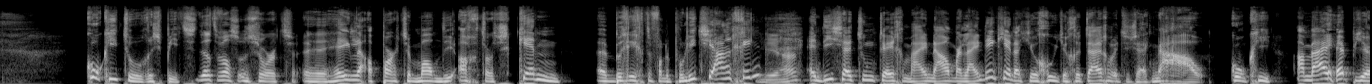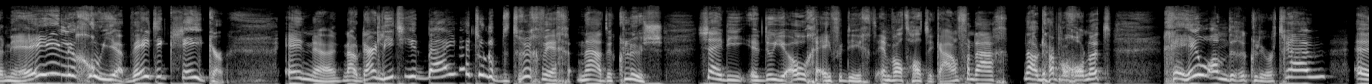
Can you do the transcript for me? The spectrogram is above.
Kokkie Torenspits. Dat was een soort uh, hele aparte man die achter scan uh, berichten van de politie aanging. Ja. En die zei toen tegen mij, nou Marlijn, denk jij dat je een goede getuige bent? Toen zei ik, nou Kokkie, aan mij heb je een hele goede, weet ik zeker. En uh, nou, daar liet hij het bij. En toen op de terugweg na de klus zei hij, doe je ogen even dicht. En wat had ik aan vandaag? Nou, daar begon het. Geheel andere kleur trui. Uh,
